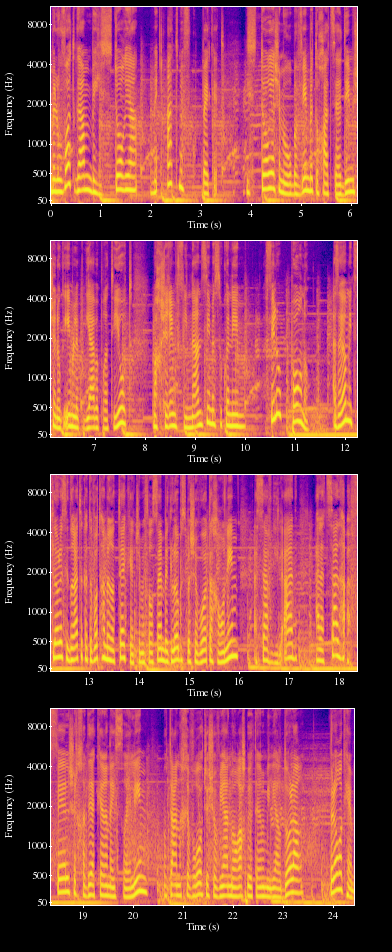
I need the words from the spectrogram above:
מלוות גם בהיסטוריה מעט מפוקפקת. היסטוריה שמעורבבים בתוכה צעדים שנוגעים לפגיעה בפרטיות, מכשירים פיננסיים מסוכנים, אפילו פורנו. אז היום נצלול לסדרת הכתבות המרתקת שמפרסם בגלובס בשבועות האחרונים, אסף גלעד, על הצד האפל של חדי הקרן הישראלים, אותן חברות ששוויין מוערך ביותר ממיליארד דולר, ולא רק הם.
